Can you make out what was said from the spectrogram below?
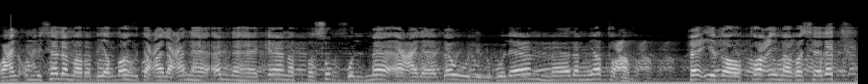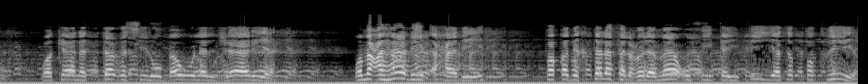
وعن أم سلمة رضي الله تعالى عنها أنها كانت تصب الماء على بول الغلام ما لم يطعم. فإذا طعم غسلته وكانت تغسل بول الجارية. ومع هذه الأحاديث فقد اختلف العلماء في كيفية التطهير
